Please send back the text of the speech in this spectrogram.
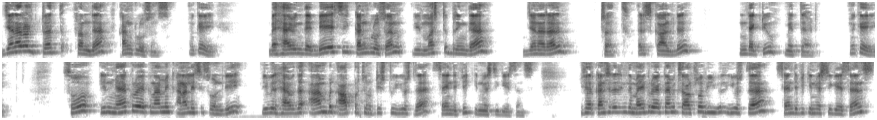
general truth from the conclusions. Okay. By having the basic conclusion, we must bring the general truth. That is called inductive method. Okay. So in macroeconomic analysis only, we will have the ample opportunities to use the scientific investigations. If you are considering the microeconomics also, we will use the scientific investigations,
